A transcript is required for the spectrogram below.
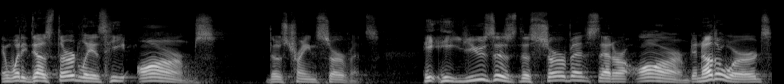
and what he does, thirdly, is he arms those trained servants. He, he uses the servants that are armed. In other words,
